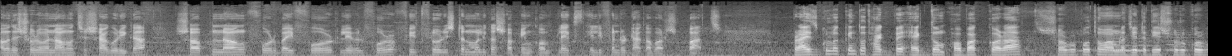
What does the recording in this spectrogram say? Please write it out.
আমাদের শোরুমের নাম হচ্ছে সাগরিকা শপ নং four by four level four fifth floor Eastern Mallika shopping complex Elephant Dhaka বারোশো পাঁচ। প্রাইসগুলো কিন্তু থাকবে একদম অবাক করা। সর্বপ্রথম আমরা যেটা দিয়ে শুরু করব,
